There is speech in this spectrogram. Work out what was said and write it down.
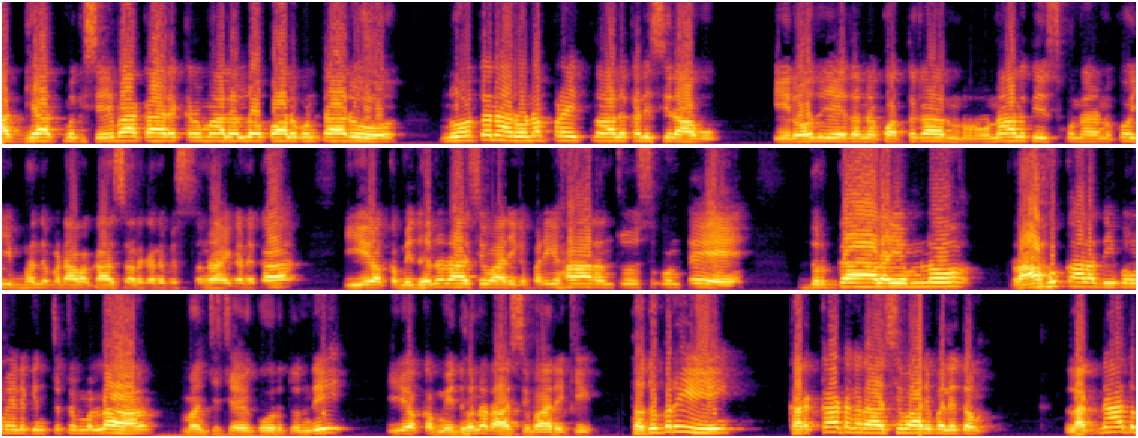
ఆధ్యాత్మిక సేవా కార్యక్రమాలలో పాల్గొంటారు. నూతన రుణ ప్రయత్నాలు కలిసి రావు. ఈ రోజు ఏదన్నా కొత్తగా రుణాలు తీసుకున్నారనుకో ఇబ్బంది పడే అవకాశాలు కనిపిస్తున్నాయి. కనుక ఈ యొక్క మిథున రాశి వారికి పరిహారం చూసుకుంటే దుర్గాలయంలో రాహుకాల దీపం వెలిగించటం వల్ల మంచి చేకూరుతుంది. ఈ యొక్క మిథున రాశి వారికి. తదుపరి కర్కాటక రాశి వారి ఫలితం. లగ్నాత్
